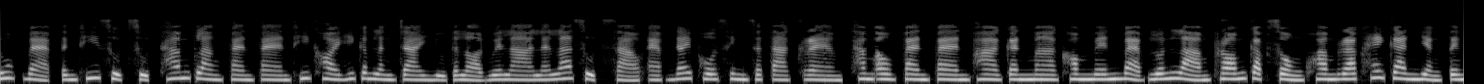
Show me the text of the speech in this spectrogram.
ลูกแบบเต็มที่สุดๆ ท่ามกลางแฟนๆ ที่คอยให้กำลังใจอยู่ตลอดเวลาและล่าสุดสาวแอฟได้โพสต์อินสตาแกรมทำเอาแฟนๆ พากันมาคอมเมนต์แบบล้นหลามพร้อมกับส่งความรักให้กันอย่างเต็ม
